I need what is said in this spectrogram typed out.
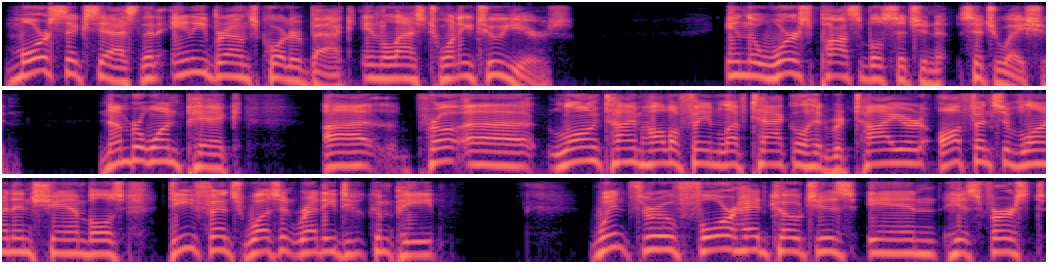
more success than any Browns quarterback in the last 22 years in the worst possible situ- situation. Number one pick, uh, pro, uh, longtime Hall of Fame left tackle had retired, offensive line in shambles, defense wasn't ready to compete, went through four head coaches in his first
